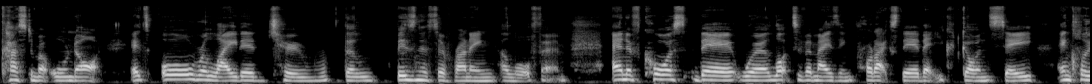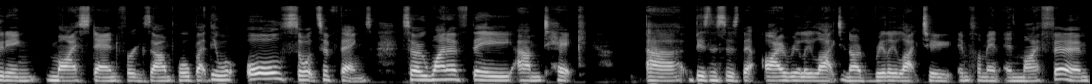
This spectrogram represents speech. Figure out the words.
customer or not. It's all related to the business of running a law firm. And of course, there were lots of amazing products there that you could go and see, including my stand, for example, but there were all sorts of things. So, one of the um, tech uh, businesses that I really liked and I'd really like to implement in my firm,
